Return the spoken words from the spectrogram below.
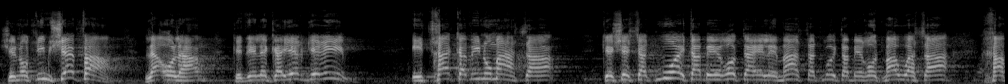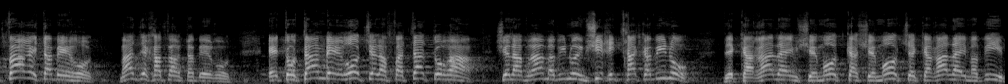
שנותנים שפע לעולם כדי לגייר גרים. יצחק אבינו מה עשה? כשסתמו את הבארות האלה, מה סתמו את הבארות? מה הוא עשה? חפר את הבארות. מה זה חפר את הבארות? את אותן בארות של הפצת תורה של אברהם אבינו המשיך יצחק אבינו וקרא להם שמות כשמות שקרא להם אביו.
